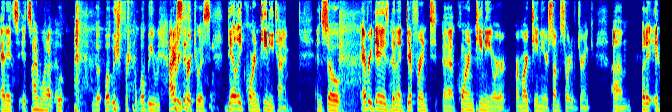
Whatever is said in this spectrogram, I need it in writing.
and it's it's I'm one what, of them. What, we what we I, refer to as daily quarantini time, and so every day has been a different uh, quarantini or or martini or some sort of drink, um, but it, it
